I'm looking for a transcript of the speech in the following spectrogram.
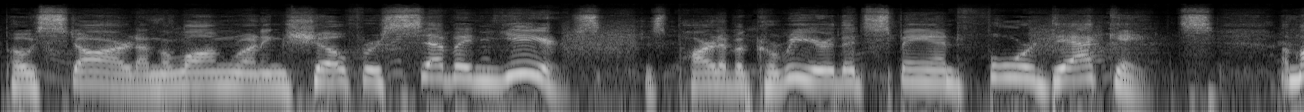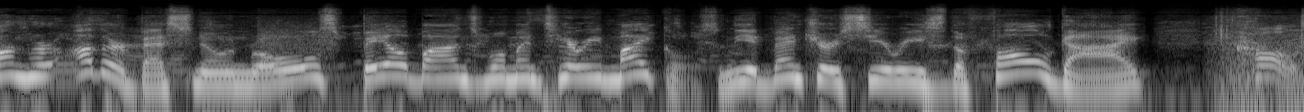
Post starred on the long running show for seven years, as part of a career that spanned four decades. Among her other best known roles, bail bondswoman Terri Michaels in the adventure series The Fall Guy, Colt,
